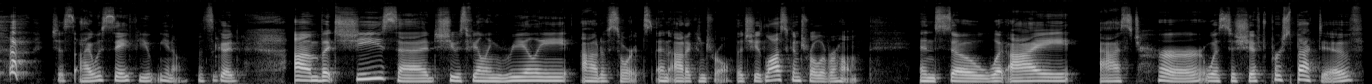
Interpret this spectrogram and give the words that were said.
Just I was safe, you you know, that's good. Um, but she said she was feeling really out of sorts and out of control, that she had lost control of her home. And so what I asked her was to shift perspective.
